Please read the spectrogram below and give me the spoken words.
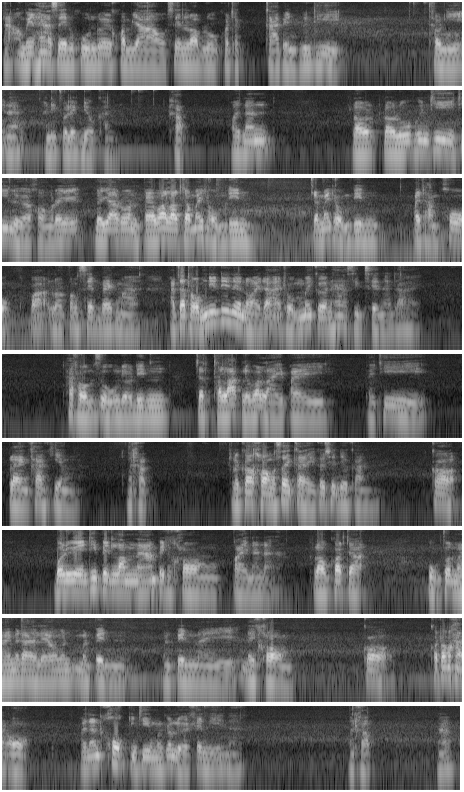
นะเอาเมตรห้าเซนคูณด้วยความยาว เส้นรอบรูปก็จะกลายเป็นพื้นที่เท่านี้นะอันนี้ตัวเลขเดียวกันครับ เพราะฉะนั้นเราเรารู้พื้นที่ที่เหลือของระยะระยะร่นแปลว่าเราจะไม่ถมดิน จะไม่ถมดินไปทำโคกว่าเราต้องเซตแบ็กมา อาจจะถมนิดๆหน่อยๆได้ ถมไม่เกิน50เซนนะได้ ถ้าถมสูงเดี๋ยวดินจะทะลักหรือว่าไหลไปไปที่แปลงข้างเคียงนะครับ แล้วก็คลองไส้ไก่ก็เช่นเดียวกัน ก็บริเวณที่เป็นลำน้ำเป็นคลองไปนั่นอะ เราก็จะปลูกต้นไม้ไม่ได้แล้วมันมันเป็นมันเป็นในในคลอง ก็ก็ต้องหักออก เพราะนั้นโคกจริง ๆ มันก็เหลือแค่นี้นะนะครับนะ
